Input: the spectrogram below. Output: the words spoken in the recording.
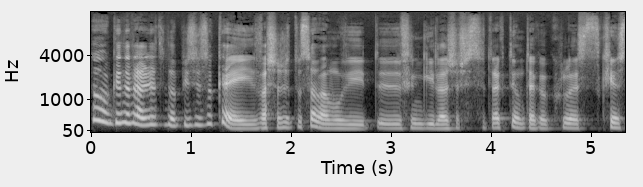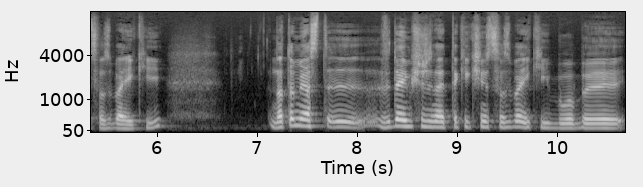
No, generalnie ten opis jest okej. Okay. Zwłaszcza, że tu sama mówi y, Fringilla, że wszyscy traktują tego królestwo z bajki. Natomiast y, wydaje mi się, że nawet takie księstwo z bajki byłoby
